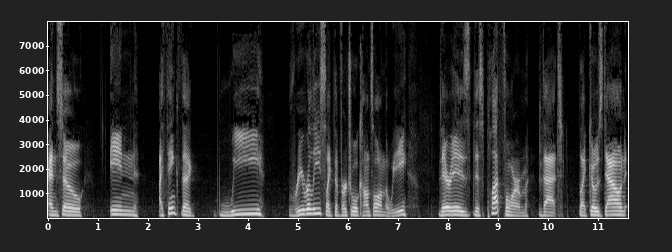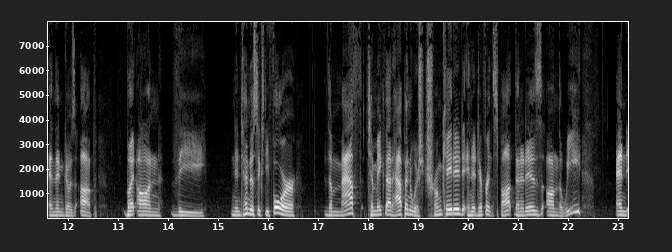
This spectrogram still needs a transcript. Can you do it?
And so in I think the Wii re-release, like the virtual console on the Wii, there is this platform that like goes down and then goes up. But on the Nintendo 64, the math to make that happen was truncated in a different spot than it is on the Wii. And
